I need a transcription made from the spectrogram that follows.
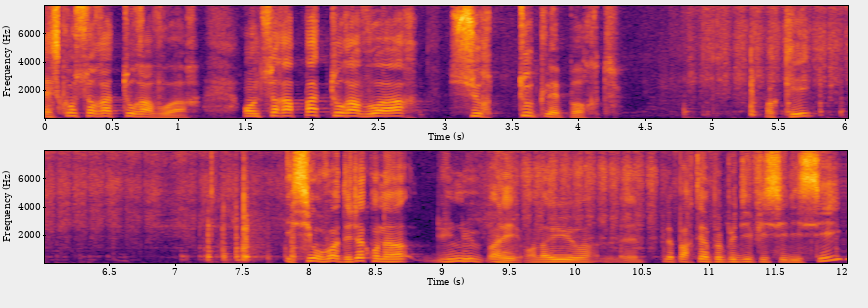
Est-ce qu'on saura tout ravoir? On ne saura pas tout ravoir sur toutes les portes. Ok? Ici, on voit déjà qu'on a, eu la partie un peu plus difficile ici.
